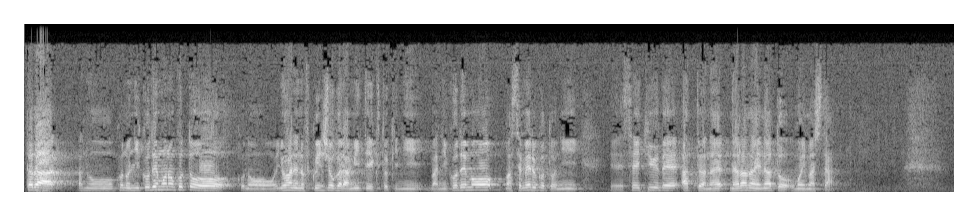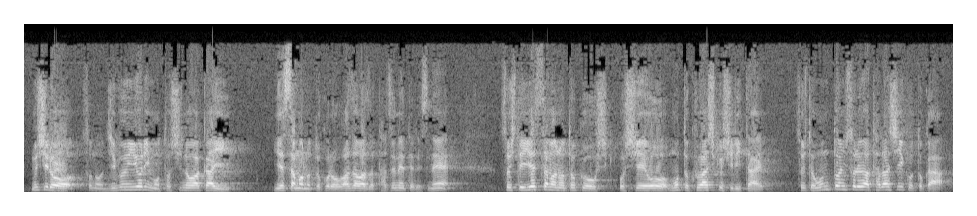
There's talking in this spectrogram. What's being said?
ただあのこのニコデモのことをこのヨハネの福音書から見ていくときに、まあ、ニコデモを、ま、責めることに請求であってはならないなと思いました。むしろその自分よりも年の若いイエス様のところをわざわざ訪ねてですねそしてイエス様の説く教えをもっと詳しく知りたい。そして本当にそれは正しいことか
